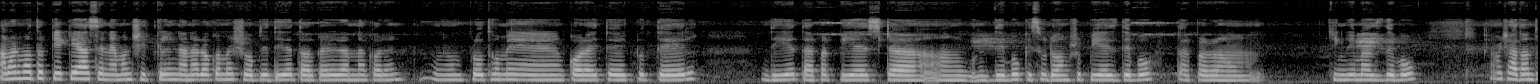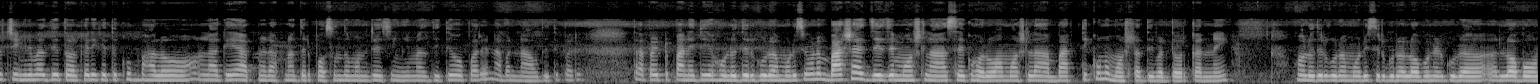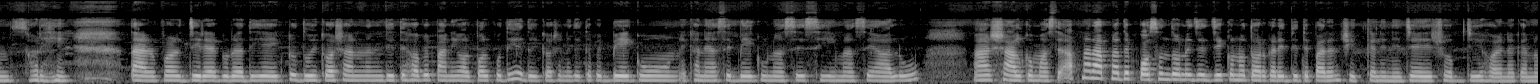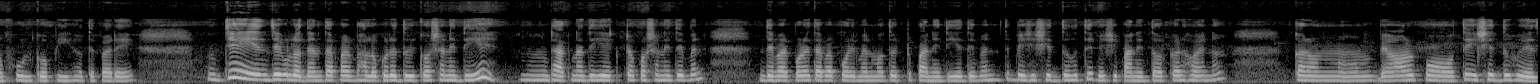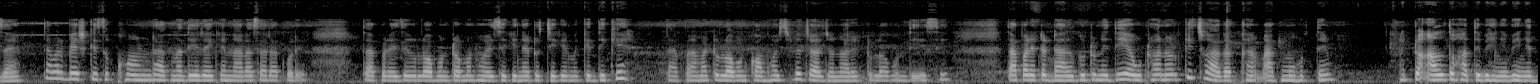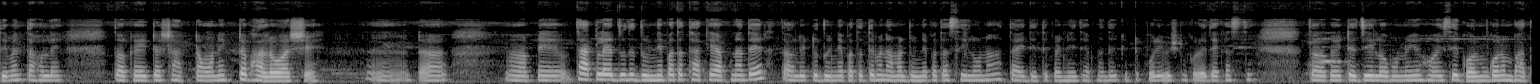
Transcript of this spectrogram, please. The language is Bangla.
আমার মতো কে কে আছেন? এমন শীতকালীন নানা রকমের সবজি দিয়ে তরকারি রান্না করেন। প্রথমে কড়াইতে একটু তেল দিয়ে তারপর পেঁয়াজটা দেব কিছুটা অংশ পেঁয়াজ দেব, তারপর চিংড়ি মাছ দেব। আমি সাধারণত চিংড়ি মাছ দিয়ে তরকারি খেতে খুব ভালো লাগে। আপনারা, আপনাদের পছন্দ অনুযায়ী চিংড়ি মাছ দিতেও পারেন, আবার নাও দিতে পারেন। তারপর একটু পানি দিয়ে হলুদের গুঁড়া, মরিচ মানে বাসায় যে যে মশলা আছে, ঘরোয়া মশলা, বাড়তি কোনো মশলা দেবার দরকার নেই। হলুদের গুঁড়া, মরিচের গুঁড়া, লবণের গুঁড়া, লবণ সরি তারপর জিরা গুঁড়া দিয়ে একটু দুই কষান দিতে হবে, পানি অল্প অল্প দিয়ে দুই কষানে দিতে হবে। বেগুন, এখানে আছে বেগুন আছে সিম আছে, আলু আর শালগম আছে। আপনারা আপনাদের পছন্দ অনুযায়ী যে কোনো তরকারি দিতে পারেন, শীতকালীনে যে সবজি হয় না কেন, ফুলকপি হতে পারে, যে যেগুলো দেন, তারপর ভালো করে দুই কষানি দিয়ে ঢাকনা দিয়ে একটা কষানি দেবেন। দেবার পরে তারপর পরিমাণ মতো একটু পানি দিয়ে দেবেন। তো বেশি সেদ্ধ হতে বেশি পানির দরকার হয় না, কারণ অল্পতেই সেদ্ধ হয়ে যায়। তারপর বেশ কিছুক্ষণ ঢাকনা দিয়ে রেখে নাড়াচাড়া করে, তারপরে যে লবণ টবণ হয়েছে কিনা একটু চেকে মেকে দিকে তারপর আমার একটু লবণ কম হয়েছিল, যার জন্য আর একটু লবণ দিয়েছি। তারপর একটা ডাল গুটুনি দিয়ে উঠানোর কিছু আগ আগ মুহূর্তে একটু আলতো হাতে ভেঙে ভেঙে দেবেন, তাহলে তরকারিটার স্বাদটা অনেকটা ভালো আসে। এটা আপনি থাকলে যদি ধনে পাতা থাকে আপনাদের, তাহলে একটু ধনে পাতা দেবেন। আমার ধনে পাতা ছিল না, তাই দিতে পারিনি। আপনাদেরকে একটু পরিবেশন করে দেখাচ্ছি। তরকারিটা যে লবণীয় হয়েছে, গরম গরম ভাত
